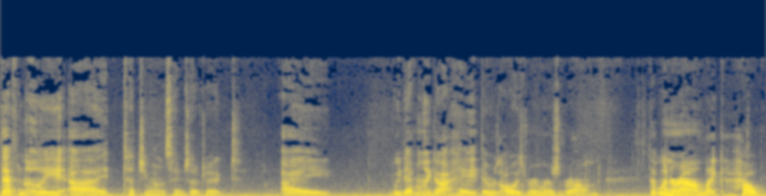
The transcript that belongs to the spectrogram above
definitely, uh, touching on the same subject, I, we definitely got hate. There was always rumors around, that went around like how,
